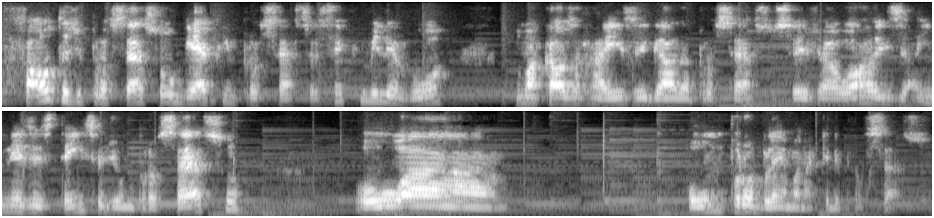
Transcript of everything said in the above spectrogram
falta de processo ou gap em processo. Ele sempre me levou numa causa raiz ligada a processo, seja a inexistência de um processo ou, a, ou um problema naquele processo.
